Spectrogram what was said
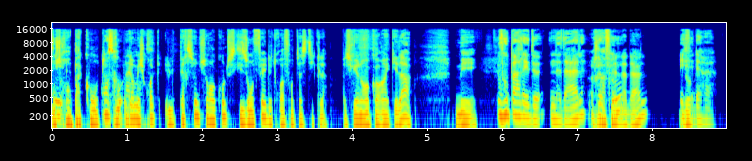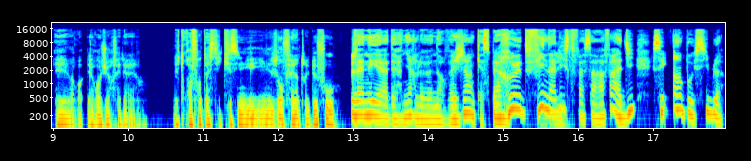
on se rend pas compte. on se rend pas non, mais je crois que personne se rend compte de ce qu'ils ont fait, les trois fantastiques là. Parce qu'il y en a encore un qui est là. Mais Vous parlez de Nadal, Rafael Nadal et Federer. et, et Roger Federer. Les trois fantastiques, ils nous ont fait un truc de fou. L'année dernière, le Norvégien Casper Ruud, finaliste face à Rafa, a dit c'est impossible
